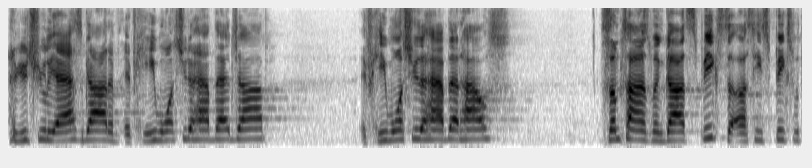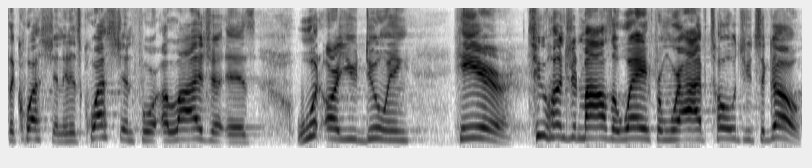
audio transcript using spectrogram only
Have you truly asked God if, if he wants you to have that job? If he wants you to have that house? Sometimes when God speaks to us, he speaks with a question. And his question for Elijah is, What are you doing here, 200 miles away from where I've told you to go?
